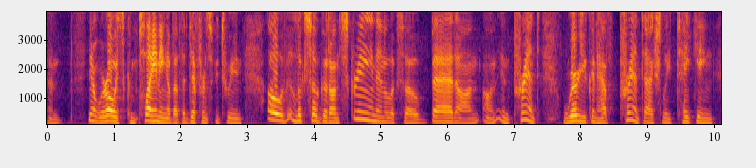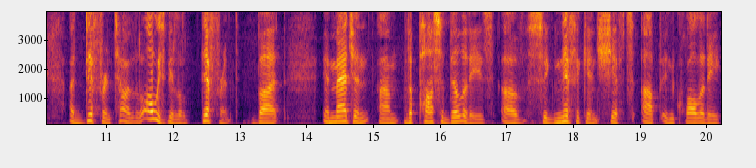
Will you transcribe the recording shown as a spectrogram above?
and you know, we're always complaining about the difference between, oh, it looks so good on screen and it looks so bad on, on in print, where you can have print actually taking a different tone. It'll always be a little different, but imagine um, the possibilities of significant shifts up in quality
